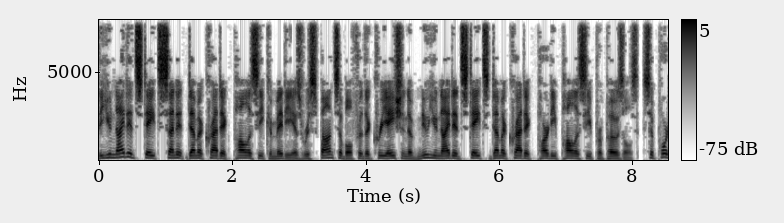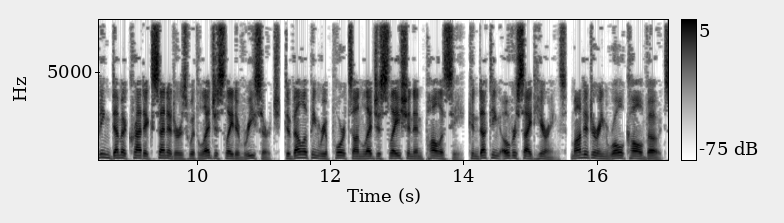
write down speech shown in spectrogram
The United States Senate Democratic Policy Committee is responsible for the creation of new United States Democratic Party policy proposals, supporting Democratic senators with legislative research, developing reports on legislation and policy, conducting oversight hearings, monitoring roll call votes,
